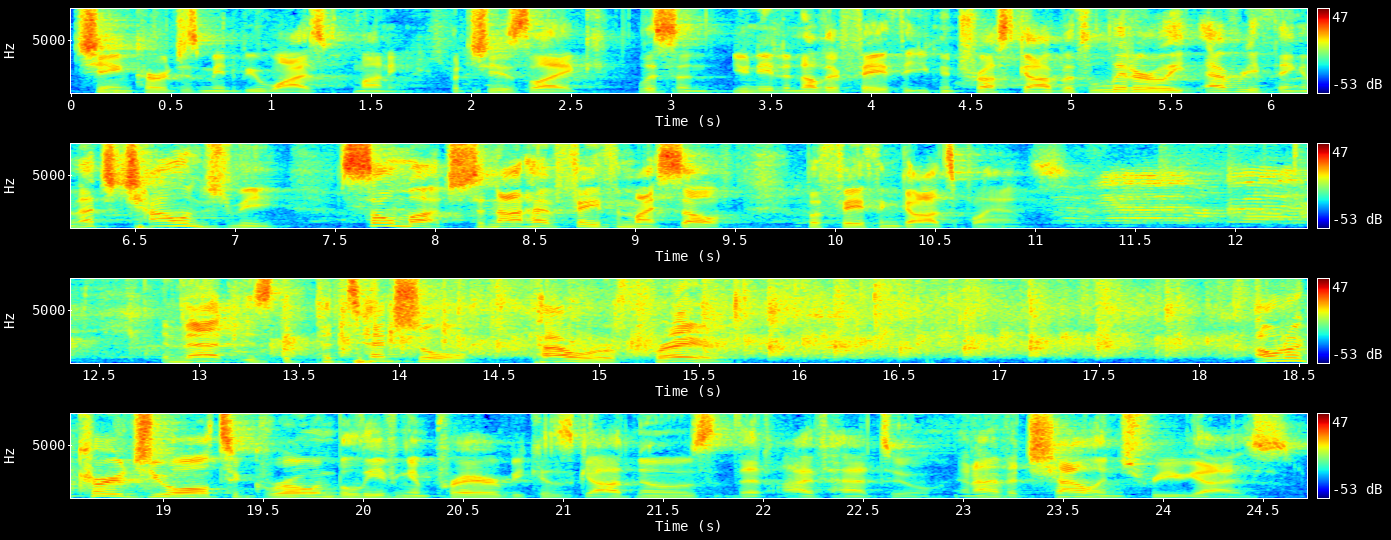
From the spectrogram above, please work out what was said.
she encourages me to be wise with money. But she's like, listen, you need another faith that you can trust God with literally everything. And that's challenged me so much to not have faith in myself, but faith in God's plans. And that is the potential power of prayer. I want to encourage you all to grow in believing in prayer because God knows that I've had to. And I have a challenge for you guys.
